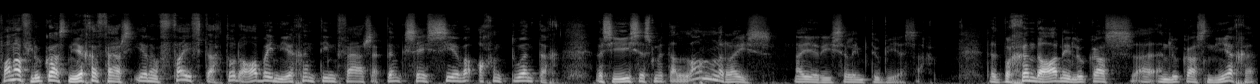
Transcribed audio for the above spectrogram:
Vanaf Lukas 9 vers 51 tot daar by 19 vers, ek dink 6 7 28, is Jesus met 'n lang reis na Jerusalem toe besig. Dit begin daar in Lukas uh, in Lukas 9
